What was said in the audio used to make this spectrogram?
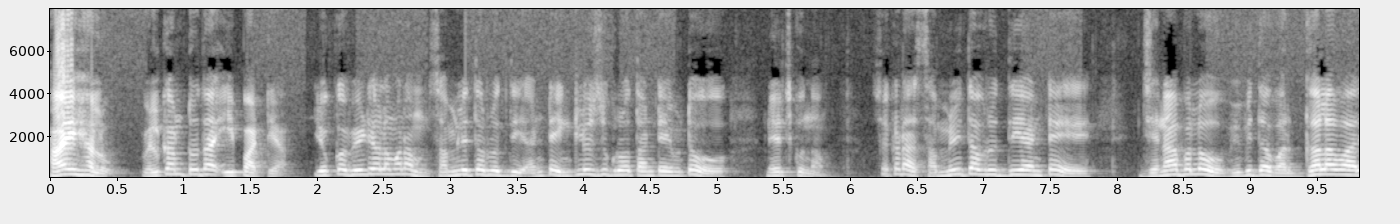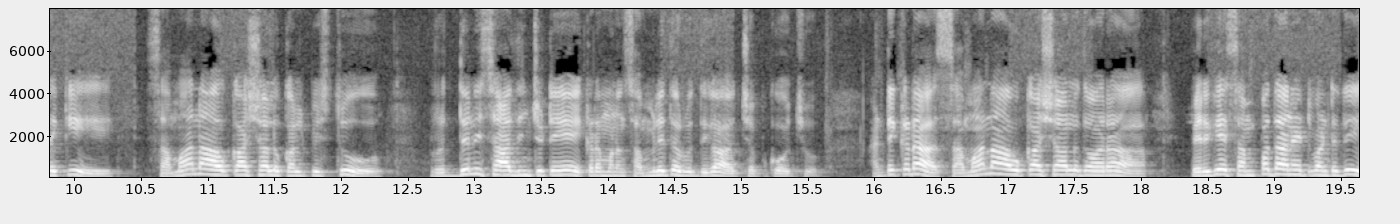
Hi hello welcome to the ఈ పాఠ్య ఈ యొక్క వీడియోలో మనం సమ్మిళిత వృద్ధి అంటే ఇంక్లూజివ్ గ్రోత్ అంటే ఏమిటో నేర్చుకుందాం. సో ఇక్కడ సమ్మిళిత వృద్ధి అంటే జనాభాలో వివిధ వర్గాల వారికి సమాన అవకాశాలు కల్పిస్తూ వృద్ధిని సాధించుటే ఇక్కడ మనం సమ్మిళిత వృద్ధిగా చెప్పుకోవచ్చు. అంటే ఇక్కడ సమాన అవకాశాల ద్వారా పెరిగే సంపద అనేటువంటిది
